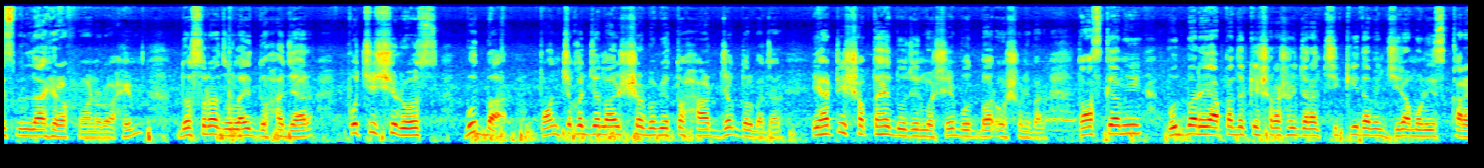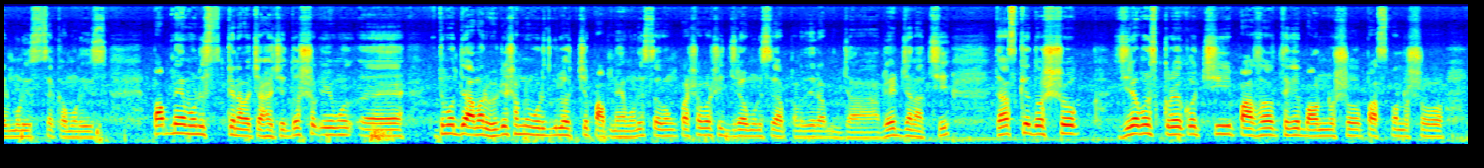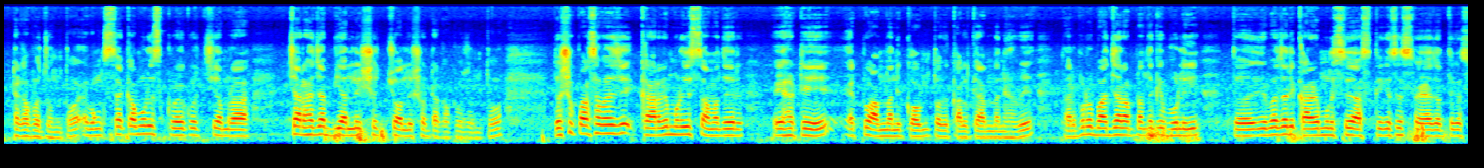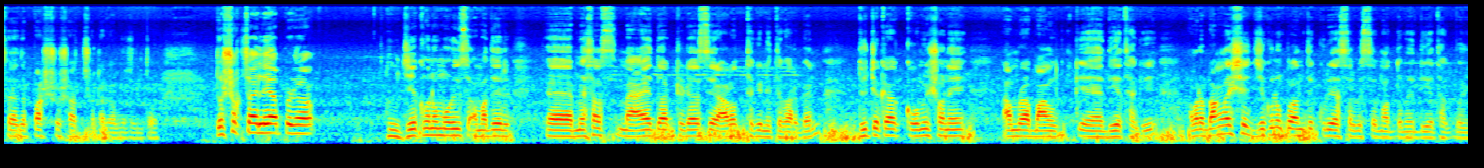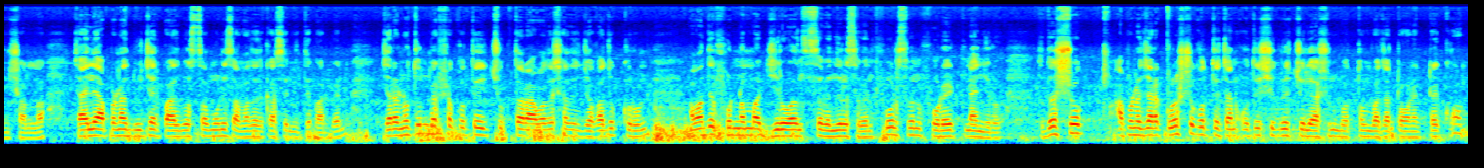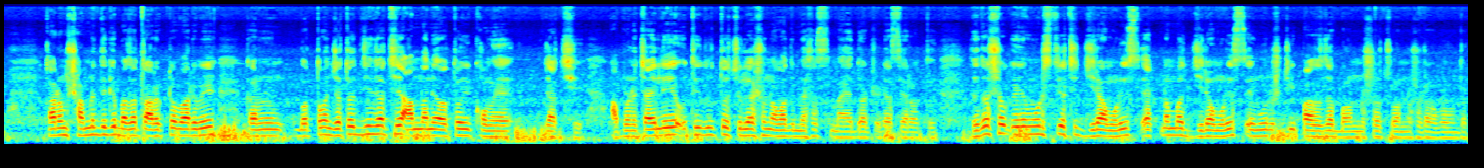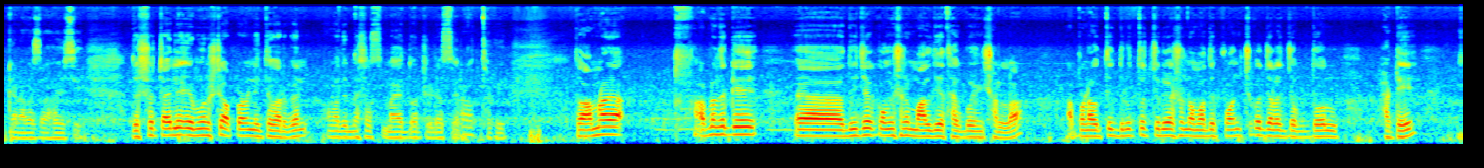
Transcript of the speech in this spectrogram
বিসমুল্লাহ রহমান রহিম। দোসরা জুলাই দু হাজার পঁচিশ রোজ বুধবার পঞ্চগড় জেলার সর্ববৃহৎ হাট জগদল বাজার এই হাটটি সপ্তাহে দুদিন বসে, বুধবার ও শনিবার। তো আজকে আমি বুধবারে আপনাদেরকে সরাসরি জানাচ্ছি কী দামে জিরা মরিচ, কারেন্ট মরিচ, সেকা মরিচ, পাবনা মরিচ কেনা বেচা হয়েছে। দর্শক, এই ইতিমধ্যে আমার ভিডিওর সামনে মরিচগুলো হচ্ছে পাবনা মরিচ এবং পাশাপাশি জিরা মরিচে আপনাদের রেট জানাচ্ছি। তো আজকে দর্শক, জিরা মরিচ ক্রয় করছি পাঁচ হাজার থেকে বাউন্নশো, পাঁচপান্নশো টাকা পর্যন্ত এবং সেকা মরিচ ক্রয় করছি আমরা চার হাজার বিয়াল্লিশশো চুয়াল্লিশশো টাকা পর্যন্ত। দর্শক, পাশাপাশি কারের মরিচ আমাদের এই হাটে একটু আমদানি কম, তবে কালকে আমদানি হবে। তারপরে বাজার আপনাদেরকে বলি, তো এ বাজারে কারের মরিচে আজকে গেছে ছয় হাজার থেকে ছয় হাজার পাঁচশো সাতশো টাকা পর্যন্ত। দর্শক, চাইলে আপনারা যে কোনো মরিচ আমাদের মেসাস মায়েদা ট্রেডার্সের আড়ত থেকে নিতে পারবেন। দুই টাকা কমিশনে আমরা মাল দিয়ে থাকি। আমরা বাংলাদেশের যে কোনো প্রান্তে কুরিয়ার সার্ভিসের মাধ্যমে দিয়ে থাকব ইনশাল্লাহ। চাইলে আপনারা দুই চার পাঁচ বস্তা মরিচ আমাদের কাছে নিতে পারবেন। যারা নতুন ব্যবসা করতে ইচ্ছুক তারা আমাদের সাথে যোগাযোগ করুন। আমাদের phone number zero one seven zero seven four seven four eight nine zero. তো দর্শক, আপনারা যারা ক্লোস্ট করতে চান, অতি শীঘ্রই চলে আসুন। বর্তমান বাজারটা অনেকটাই কম। কারণ সামনের দিকে বাজারটা আরেকটা বাড়বে। কারণ বর্তমান যত দিন যাচ্ছে, আমদানি অতই কমে যাচ্ছে। আপনারা চাইলে অতি দ্রুত চলে আসুন আমাদের মেসাজ মায়ের দর ট্রেডার্সের হতে। তো দর্শক, এই মরিচটি হচ্ছে জিরা মরিচ, এক নম্বর জিরা মরিচ। এই মরিচটি পাঁচ হাজার বাউন্নশো চুয়ান্নশো টাকা পর্যন্ত কেনা বেচা হয়েছে। দর্শক, চাইলে এই মরিচটি আপনারা নিতে পারবেন আমাদের মেসেজ মায়ের দর ট্রেডার্সের হাত থেকে। তো আমরা আপনাদেরকে দুই জায়গায় কমিশনের মাল দিয়ে থাকব ইনশাল্লাহ আপনারা অতি দ্রুত চলে আসুন আমাদের পঞ্চগড় জেলার জগদল হাটে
